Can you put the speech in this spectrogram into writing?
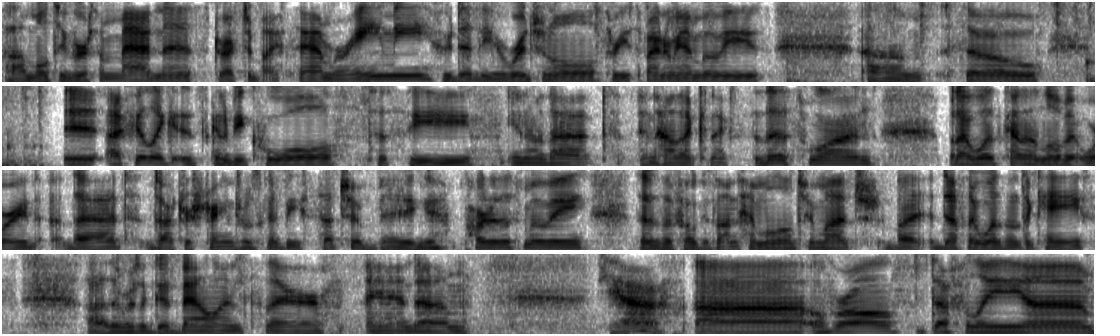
uh, Multiverse of Madness, directed by Sam Raimi, who did the original three Spider-Man movies. Um, so it, I feel like it's going to be cool to see, you know, that and how that connects to this one. But I was kind of a little bit worried that Doctor Strange was going to be such a big part of this movie. There was a focus on him a little too much, but it definitely wasn't the case. Uh, there was a good balance there, and um, yeah, uh, overall, definitely. Uh,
